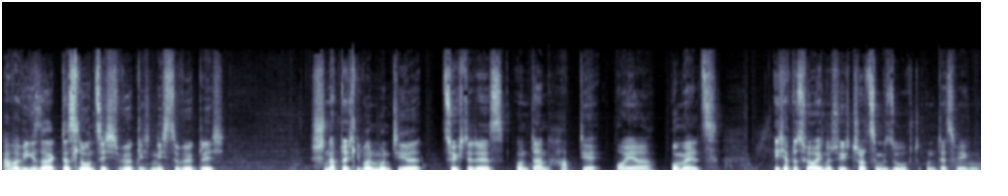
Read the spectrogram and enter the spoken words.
Aber wie gesagt, das lohnt sich wirklich nicht so wirklich. Schnappt euch lieber ein Mundtier, züchtet es und dann habt ihr euer Bummels. Ich habe das für euch natürlich trotzdem gesucht und deswegen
